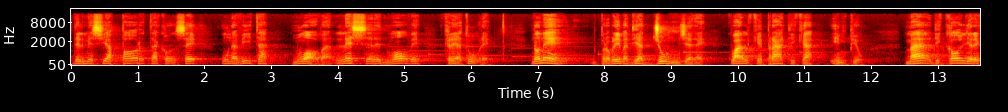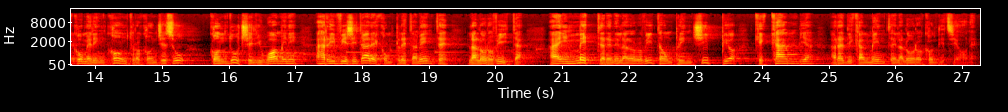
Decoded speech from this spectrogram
del Messia porta con sé una vita nuova, l'essere nuove creature. Non è il problema di aggiungere qualche pratica in più, ma di cogliere come l'incontro con Gesù conduce gli uomini a rivisitare completamente la loro vita, a immettere nella loro vita un principio che cambia radicalmente la loro condizione.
